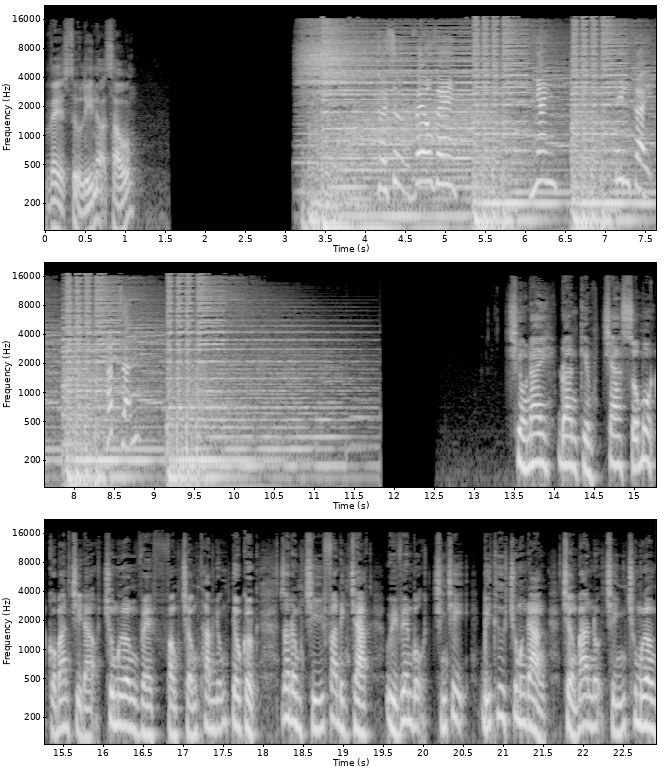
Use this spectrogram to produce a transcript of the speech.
về xử lý nợ xấu. Thời sự VOV, nhanh, tin cậy, hấp dẫn. Chiều nay, đoàn kiểm tra số 1 của Ban chỉ đạo Trung ương về phòng chống tham nhũng tiêu cực do đồng chí Phan Đình Trạc, Ủy viên Bộ Chính trị, Bí thư Trung ương Đảng, trưởng ban Nội chính Trung ương,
